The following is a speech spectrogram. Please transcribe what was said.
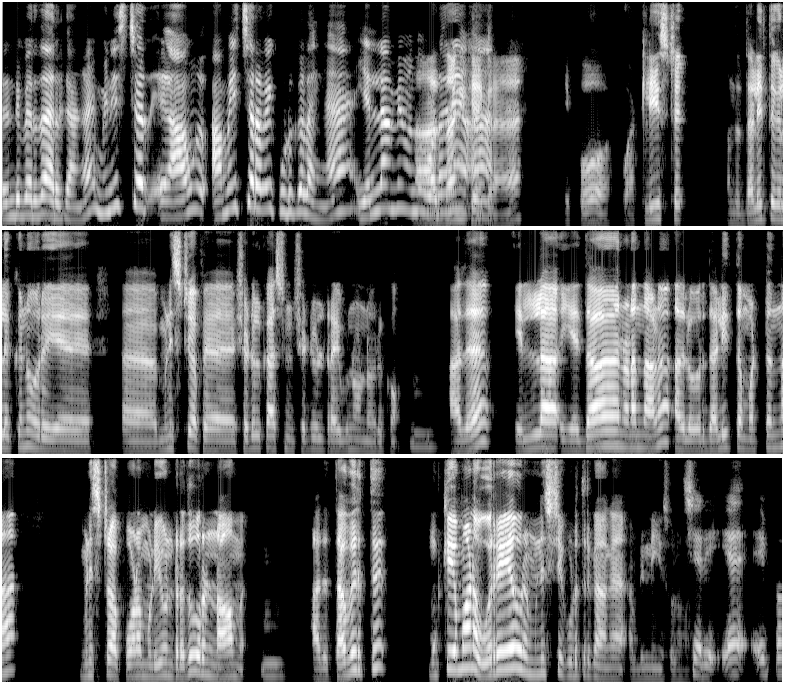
ரெண்டு பேர் தான் இருக்காங்க. மினிஸ்டர் அவங்க அமைச்சரவை கொடுக்கலங்க. எல்லாமே வந்து உடனே கேக்குறேன். இப்போ அட்லீஸ்ட் அந்த தலித்துகளுக்குன்னு ஒரு ministry of schedule caste and schedule ட்ரைப்னு ஒன்று இருக்கும். அத எல்லா எதா நடந்தாலும் அதுல ஒரு தலித்தை மட்டும்தான் மினிஸ்டரா போட முடியும்ன்றது ஒரு நாம. அதை தவிர்த்து முக்கியமான ஒரே ஒரு மினிஸ்ட்ரி கொடுத்துருக்காங்க அப்படின்னு நீங்க சொல்லுங்க சரி இப்போ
